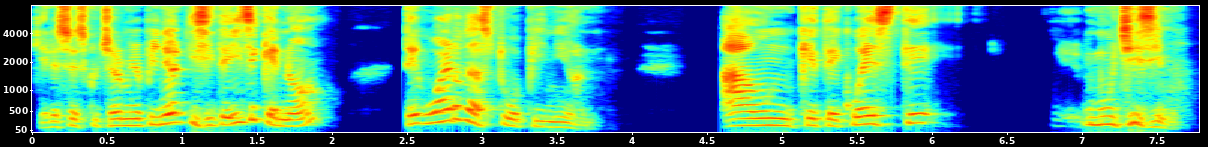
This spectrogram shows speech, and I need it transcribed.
¿quieres escuchar mi opinión? Y si te dice que no, te guardas tu opinión, aunque te cueste muchísimo.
